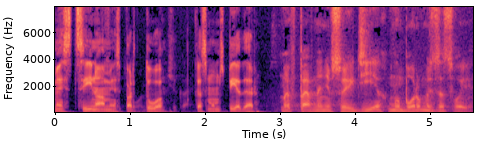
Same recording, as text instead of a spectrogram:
Mēs cīnāmies par to, kas mums pieder. Mēs esam pārliecināti par savām darbībām, mēs boramies par saviem.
